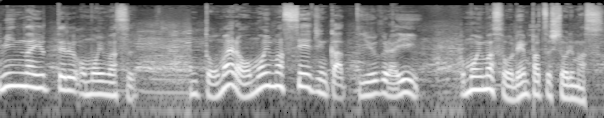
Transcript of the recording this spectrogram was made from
みんな言ってる思います。本当お前ら思います成人かっていうぐらい思いますを連発しております。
